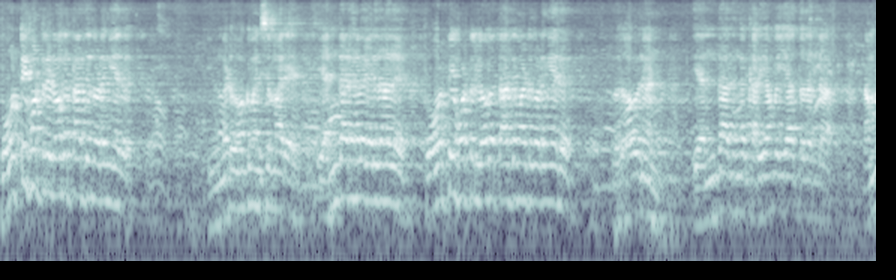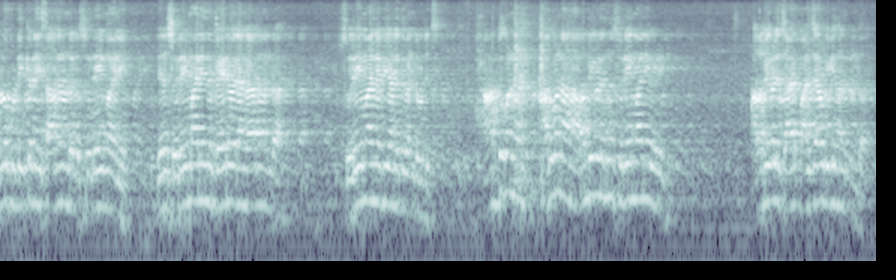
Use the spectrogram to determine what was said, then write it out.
ഫോർട്ടി ഹോട്ടൽ ലോകത്താദ്യം തുടങ്ങിയത്. നിങ്ങളുടെ നോക്ക് മനുഷ്യന്മാരെ എന്താ നിങ്ങൾ കരുതണത്? ഫോർട്ടി ഹോട്ടൽ ലോകത്താദ്യമായിട്ട് തുടങ്ങിയത് ഫിറോവനാണ്. എന്താ നിങ്ങൾക്ക് അറിയാൻ വയ്യാത്തത് എന്താ നമ്മൾ കുടിക്കണ ഈ സാധനം ഉണ്ടല്ലോ സുലൈമാനി. ഇതിന് സുലൈമാനി എന്ന് പേര് വരാൻ കാരണം എന്താ? സുലൈമാൻ നബിയാണ് ഇത് കണ്ടുപിടിച്ചത്. അതുകൊണ്ടാണ് അതുകൊണ്ടാണ് അറബികൾ ഇന്ന് സുലൈമാനി കഴിക്കും അറബികൾ ചായ പാൽ ചായ കുടിക്കുന്നുണ്ട്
